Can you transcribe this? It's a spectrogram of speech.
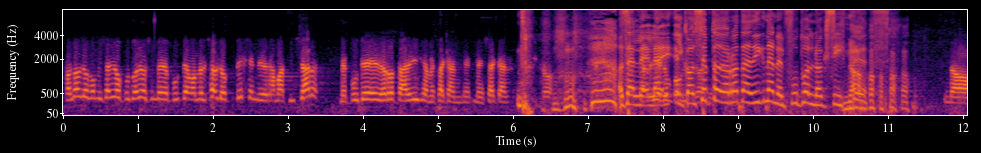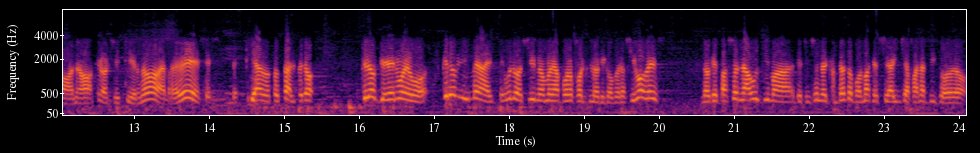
cuando hablo con mis amigos futboleros y me putean, cuando les hablo, dejen de dramatizar, me puté de derrota digna, me sacan... Me, sacan o sea, el concepto de derrota digna en el fútbol no existe. No. No, no, no existir, ¿no? Al revés, es despiado total. Pero creo que, de nuevo, creo que, mira, te vuelvo a decir, no me voy a poner folclórico, pero si vos ves lo que pasó en la última decisión del campeonato, por más que sea hincha fanático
